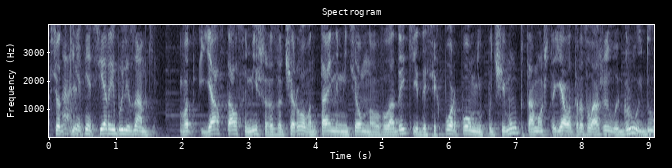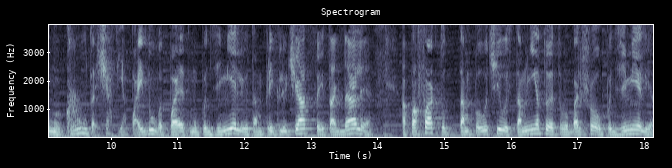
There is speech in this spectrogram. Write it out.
все-таки... А, нет, нет, серые были замки. Вот я остался, Миша, разочарован тайнами темного владыки и до сих пор помню почему, потому что я вот разложил игру и думаю, круто, сейчас я пойду вот по этому подземелью, там приключаться и так далее. А по факту там получилось, там нету этого большого подземелья.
